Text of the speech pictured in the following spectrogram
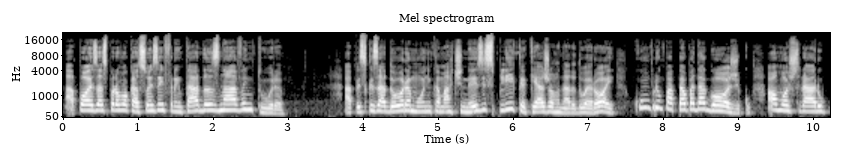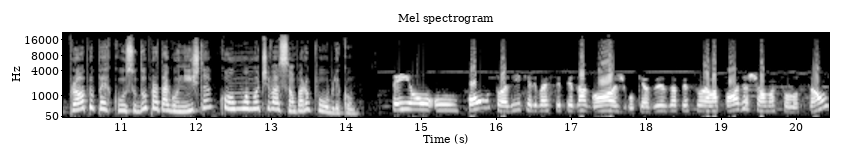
após as provocações enfrentadas na aventura. A pesquisadora Mônica Martinez explica que a jornada do herói cumpre um papel pedagógico ao mostrar o próprio percurso do protagonista como uma motivação para o público. Tem um, ponto ali que ele vai ser pedagógico, que às vezes a pessoa ela pode achar uma solução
